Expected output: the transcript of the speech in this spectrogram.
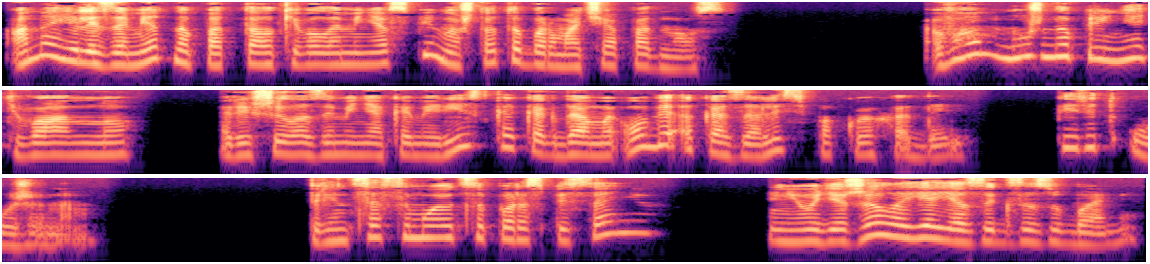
она еле заметно подталкивала меня в спину, что-то бормоча под нос. «Вам нужно принять ванну», — решила за меня камеристка, когда мы обе оказались в покоях Адель. Перед ужином. «Принцессы моются по расписанию?» Не удержала я язык за зубами.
